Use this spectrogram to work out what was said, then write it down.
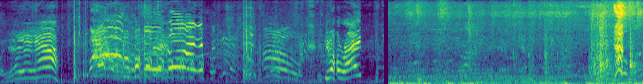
Yeah, yeah, yeah! Oh! You alright?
